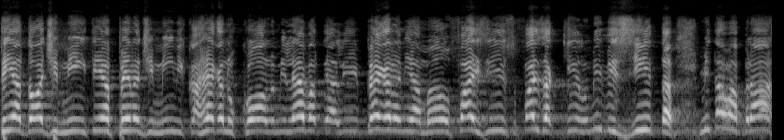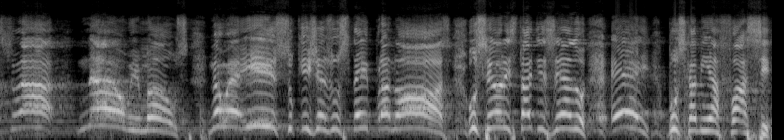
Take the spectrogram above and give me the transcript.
Tenha dó de mim, tenha pena de mim, me carrega no colo, me leva até ali, pega na minha mão, faz isso, faz aquilo, me visita, me dá um abraço. Ah, não, irmãos, não é isso que Jesus tem para nós. O Senhor está dizendo: ei, busca a minha face,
